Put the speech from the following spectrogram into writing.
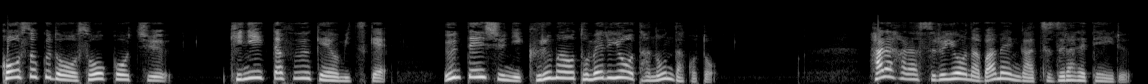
高速道を走行中、気に入った風景を見つけ、運転手に車を止めるよう頼んだこと。ハラハラするような場面が綴られている。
